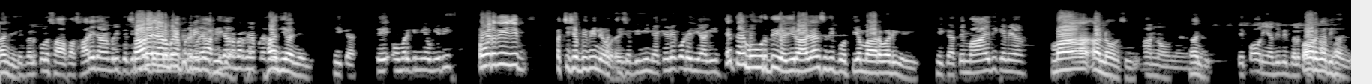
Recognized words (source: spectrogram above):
ਹਾਂਜੀ। ਤੇ ਬਿਲਕੁਲ ਸਾਫ਼ ਆ। ਸਾਰੇ ਜਾਨਵਰ ਹੀ ਤਕਰੀਬਨ ਸਾਰੇ ਜਿੰਨੇ ਜਾਨਵਰ ਹੀ ਤਕਰੀਬਨ ਠੀਕ ਆ। ਜਾਨਵਰ ਨੇ ਆਪਣੇ ਹਾਂਜੀ ਹਾਂਜੀ ਹਾਂਜੀ। ਠੀਕ ਆ। ਤੇ ਉਮਰ ਕਿੰਨੀ ਹੋਗੀ ਇਹਦੀ? ਉਮਰ ਦੀ ਜੀ 25 26 ਮਹੀਨੇ 25 ਹੈ ਜੀ। 26 ਮਹੀਨੇ। ਕਿਹੜੇ ਘੋੜੇ ਦੀ ਆ ਗਈ? ਇਹ ਤੈਮੂਰ ਦੀ ਹੈ ਜੀ। ਰਾਜਹੰਸ ਦੀ ਪੋਤੀ ਹੈ ਮਾਰਵਾੜੀ ਹੈ ਜੀ। ਠੀਕ ਆ। ਤੇ ਮਾਂ ਇਹਦੀ ਕਿਵੇਂ ਆ? ਮਾਂ ਅਨਨੋਨ ਸੀ। ਅਨਨੋਨ ਹਾਂਜੀ। ਤੇ ਪੌਰੀਆਂ ਦੀ ਵੀ ਬਿਲਕੁਲ ਪੌੜੀਆਂ ਦੀ ਆ। ਹਾਂਜੀ।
